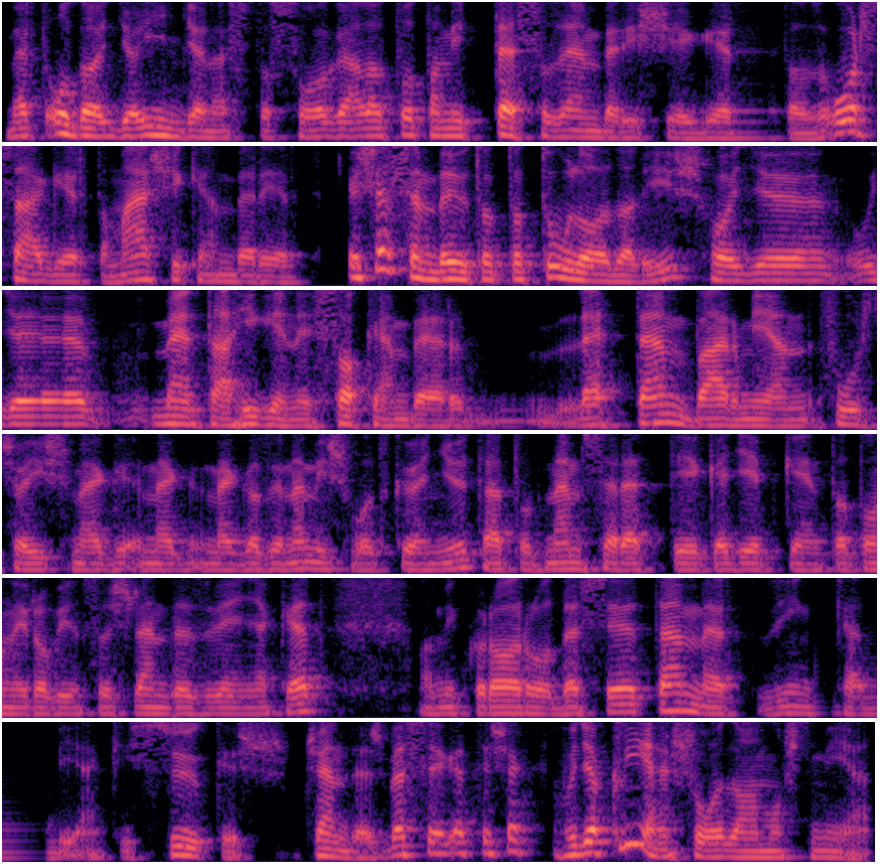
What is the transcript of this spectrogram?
mert odaadja ingyen ezt a szolgálatot, amit tesz az emberiségért, az országért, a másik emberért. És eszembe jutott a túloldal is, hogy ugye mentálhigiénés szakember lettem, bármilyen furcsa is, meg, meg, meg azért nem is volt könnyű, tehát ott nem szerették egyébként a Tony Robbinsos rendezvényeket, amikor arról beszéltem, mert az inkább ilyen kis szűk és csendes beszélgetések, hogy a kliens oldal most milyen.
